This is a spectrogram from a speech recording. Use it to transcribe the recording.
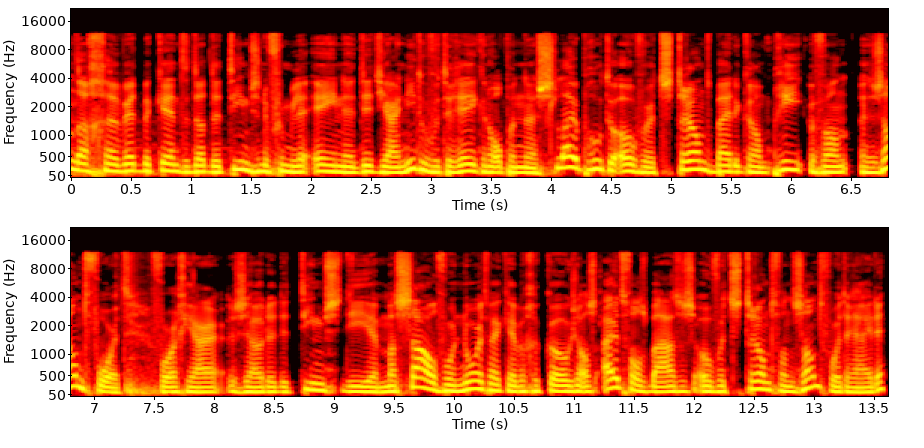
Maandag eh, werd bekend dat de teams in de Formule 1 eh, dit jaar niet hoeven te rekenen op een eh, sluiproute over het strand bij de Grand Prix van Zandvoort. Vorig jaar zouden de teams die massaal voor Noordwijk hebben gekozen als uitvalsbasis over het strand van Zandvoort rijden.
